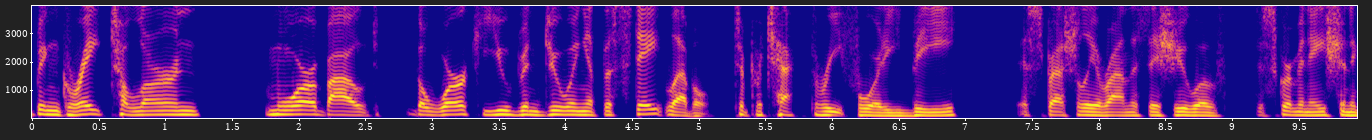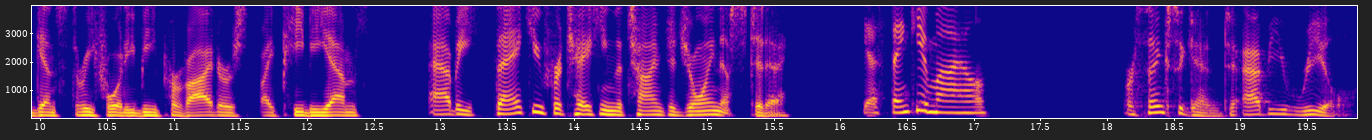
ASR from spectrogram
been great to learn more about the work you've been doing at the state level to protect 340B, especially around this issue of discrimination against 340B providers by PBMs. Abby, thank you for taking the time to join us today. Yes, thank you, Miles. Our thanks again to Abby Riehl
